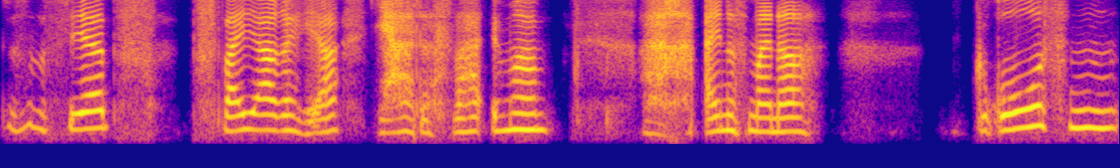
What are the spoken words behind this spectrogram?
Das ist jetzt zwei Jahre her. Ja, das war immer ach, eines meiner großen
